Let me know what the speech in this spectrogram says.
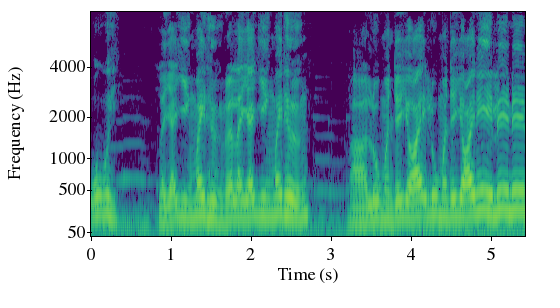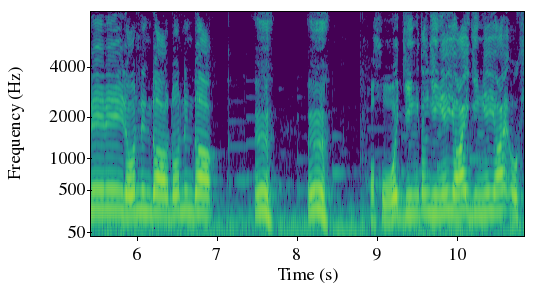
โอ้ยระยะยิงไม่ถึงเลยระยะยิงไม่ถึงอ่าลูกมันย้อยๆลูกมันย้อยๆนี่นี่นี่นี่โดนหนึ่งดอกโดนหนึ่งดอกเออเออ โอ้โหยิงต้องยิงย้อยๆยิงย้อยๆโอเค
